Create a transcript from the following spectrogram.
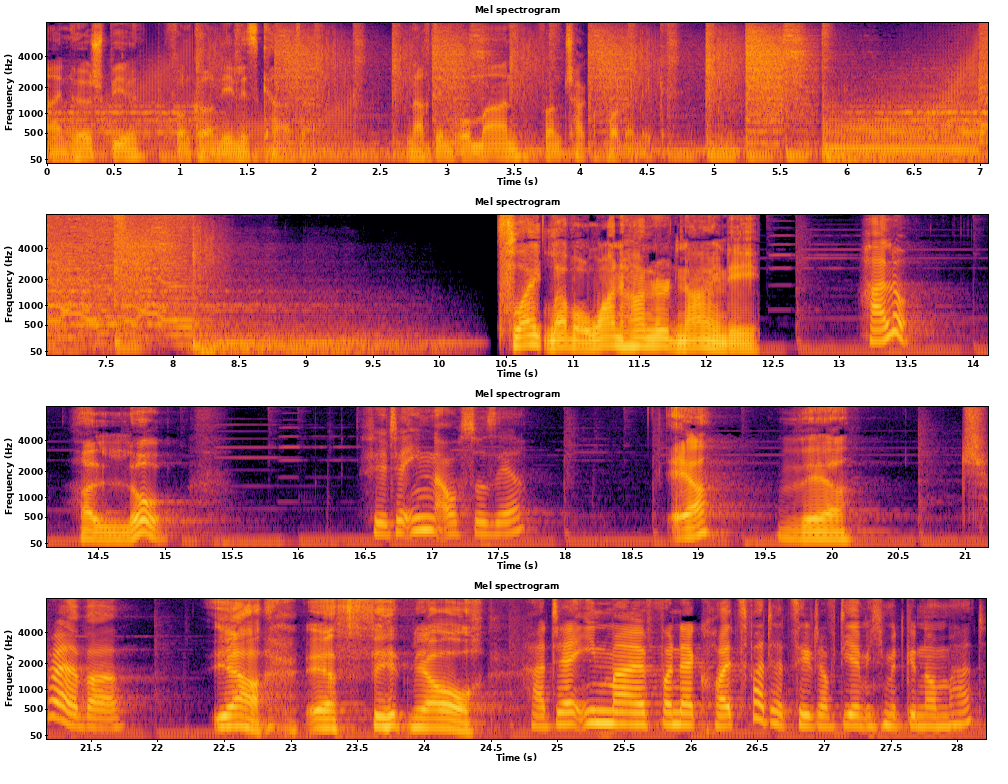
Ein Hörspiel von Cornelis Carter. Nach dem Roman von Chuck Palahniuk. Flight Level 190. Hallo. Hallo. Fehlt er Ihnen auch so sehr? Er? Wer? Trevor. Ja, er fehlt mir auch. Hat er Ihnen mal von der Kreuzfahrt erzählt, auf die er mich mitgenommen hat?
